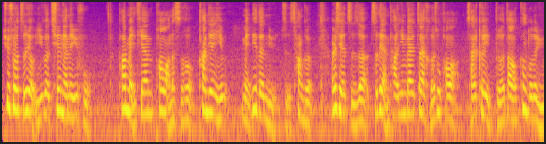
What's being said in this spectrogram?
据说只有一个青年的渔夫，他每天抛网的时候，看见一。美丽的女子唱歌，而且指着指点他应该在何处抛网，才可以得到更多的鱼。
